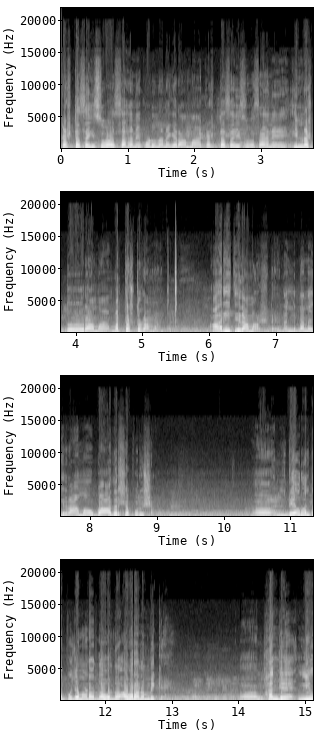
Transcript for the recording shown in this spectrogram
ಕಷ್ಟ ಸಹಿಸುವ ಸಹನೆ ಕೊಡು ನನಗೆ ರಾಮ. ಕಷ್ಟ ಸಹಿಸುವ ಸಹನೆ ಇನ್ನಷ್ಟು ರಾಮ, ಮತ್ತಷ್ಟು ರಾಮ ಅಂತ. ಆ ರೀತಿ ರಾಮ ಅಷ್ಟೇ. ನಂಗೆ, ನನಗೆ ರಾಮ ಒಬ್ಬ ಆದರ್ಶ ಪುರುಷ. ದೇವರು ಅಂತ ಪೂಜೆ ಮಾಡೋದು ಅವ್ರದ್ದು ಅವರ ನಂಬಿಕೆ. ಹಾಗೆ ನೀವು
